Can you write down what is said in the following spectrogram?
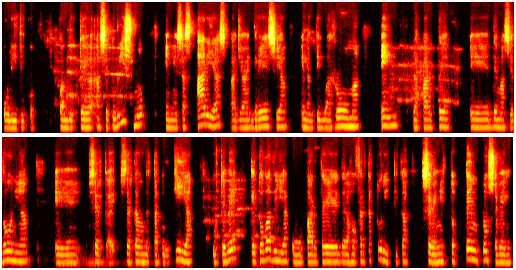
políticos. Cuando usted hace turismo en esas áreas, allá en Grecia, en la antigua Roma, en la parte eh, de Macedonia, eh, cerca, cerca donde está Turquía. Usted ve que todavía como parte de las ofertas turísticas se ven estos templos, se ven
